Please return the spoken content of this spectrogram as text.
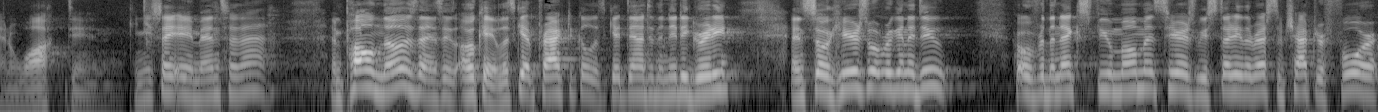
and walked in. Can you say amen to that? And Paul knows that and says, okay, let's get practical, let's get down to the nitty gritty. And so here's what we're going to do. Over the next few moments here as we study the rest of chapter 4,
